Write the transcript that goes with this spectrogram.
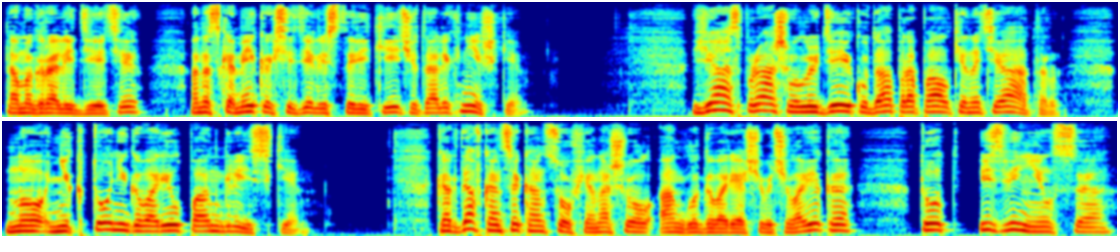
Там играли дети, а на скамейках сидели старики и читали книжки. Я спрашивал людей, куда пропал кинотеатр, но никто не говорил по-английски. Когда в конце концов я нашел англоговорящего человека, тот извинился.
